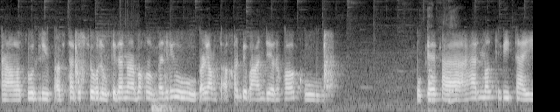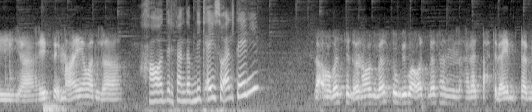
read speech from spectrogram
كان على طول بيبقى بسبب الشغل وكده ان أنا بخرج بدري وبرجع متأخر بيبقى عندي إرهاق و وكده. فهل مالتي فيت هي... هيفرق معايا ولا؟ حاضر يا فندم. ليك أي سؤال تاني؟ لا هو بس الإرهاق بس وبيبقى أوقات مثلا حالات تحت العين بسبب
